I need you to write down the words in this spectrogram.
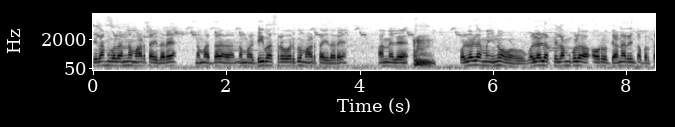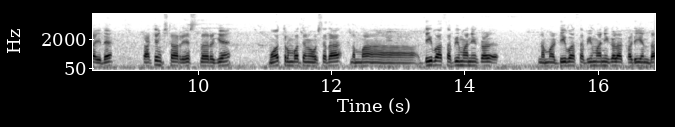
ಫಿಲಮ್ಗಳನ್ನು ಮಾಡ್ತಾ ಇದ್ದಾರೆ. ನಮ್ಮ ದ, ನಮ್ಮ ಡಿ ಬಾಸ್ರವರೆಗೂ ಮಾಡ್ತಾ ಇದ್ದಾರೆ. ಆಮೇಲೆ ಒಳ್ಳೊಳ್ಳೆ ಇನ್ನೂ ಒಳ್ಳೊಳ್ಳೆ ಫಿಲಮ್ಗಳು ಅವರು ಬ್ಯಾನರಿಂದ ಬರ್ತಾ ಇದೆ. ಟ್ರಾಕಿಂಗ್ ಸ್ಟಾರ್ ಯಶ್ ಸರ್ಗೆ ಮೂವತ್ತೊಂಬತ್ತನೇ ವರ್ಷದ ನಮ್ಮ ಡಿ ಬಾಸ್ ಅಭಿಮಾನಿಗಳ, ನಮ್ಮ ಡಿ ಬಾಸ್ ಅಭಿಮಾನಿಗಳ ಕಡೆಯಿಂದ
